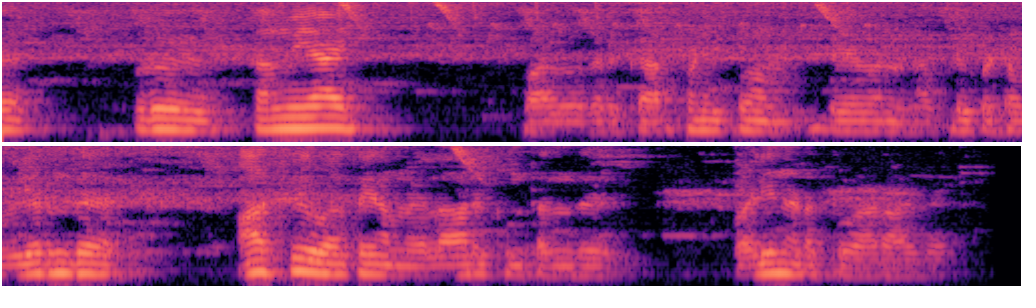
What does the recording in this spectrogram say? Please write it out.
ஒரு தன்மையாய் வாழ்வதற்கு அர்ப்பணிப்போம். தேவன் அப்படிப்பட்ட உயர்ந்த ஆசீர்வாதத்தை நம்ம எல்லாருக்கும் தந்து வழி நடத்துவாராக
